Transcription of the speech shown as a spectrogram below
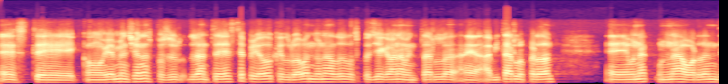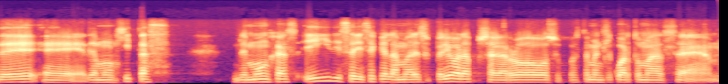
Este, como bien mencionas, pues durante este periodo que duró abandonado, después llegaban a, eh, habitarlo, perdón, eh, una, una, orden de, eh, de, monjitas, de monjas, y se dice que la madre superiora pues agarró supuestamente el cuarto más em,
